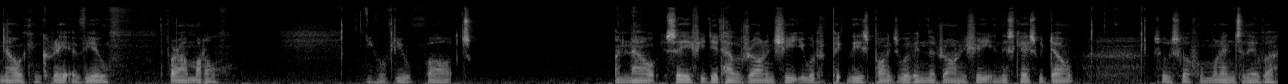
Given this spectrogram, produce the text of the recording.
now we can create a view for our model. New viewport and now say if you did have a drawing sheet you would have picked these points within the drawing sheet. In this case we don't. So we'll just go from one end to the other.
